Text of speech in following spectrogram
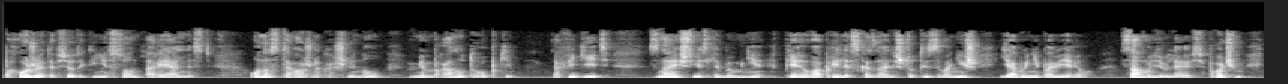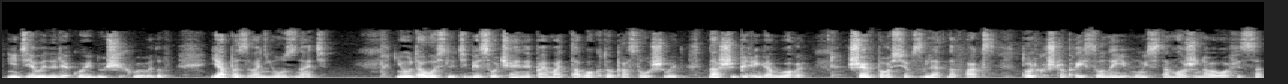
Похоже, это все-таки не сон, а реальность. Он осторожно кашлянул в мембрану трубки. «Офигеть! Знаешь, если бы мне 1 апреля сказали, что ты звонишь, я бы не поверил. Сам удивляюсь. Впрочем, не делай далеко идущих выводов. Я позвонил узнать. Не удалось ли тебе случайно поймать того, кто прослушивает наши переговоры? Шеф, бросив взгляд на факс, только что присланный ему из таможенного офиса.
